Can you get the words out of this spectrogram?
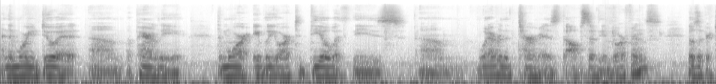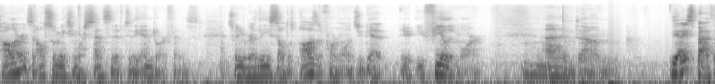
and the more you do it, um, apparently, the more able you are to deal with these um, whatever the term is, the opposite of the endorphins. Builds up your tolerance and also makes you more sensitive to the endorphins. So when you release all those positive hormones, you get you, you feel it more. And um, the ice bath,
